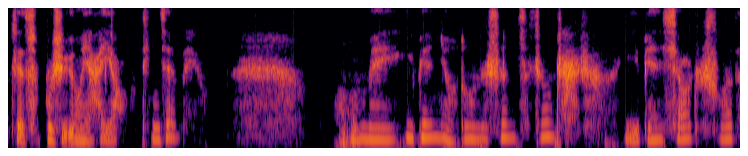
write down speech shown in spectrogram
这次不许用牙咬，听见没有？红梅一边扭动着身子挣扎着，一边笑着说道：“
